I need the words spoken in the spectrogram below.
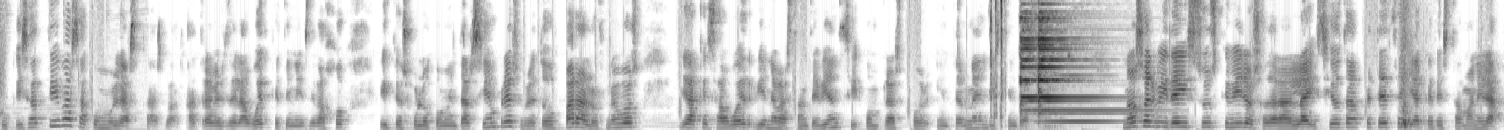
cookies activas acumulas cashback a través de la web que tenéis debajo y que os suelo comentar siempre, sobre todo para los nuevos, ya que esa web viene bastante bien si compras por internet en distintas tiendas. No os olvidéis suscribiros o dar al like si os apetece, ya que de esta manera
